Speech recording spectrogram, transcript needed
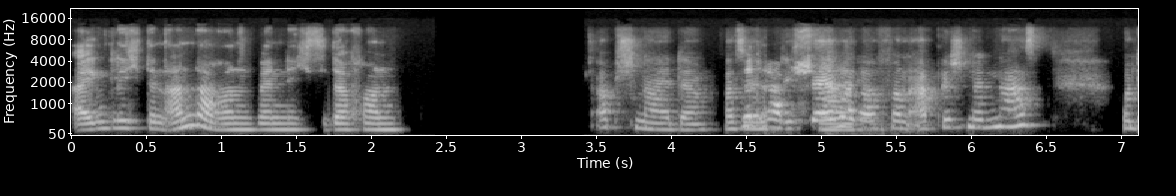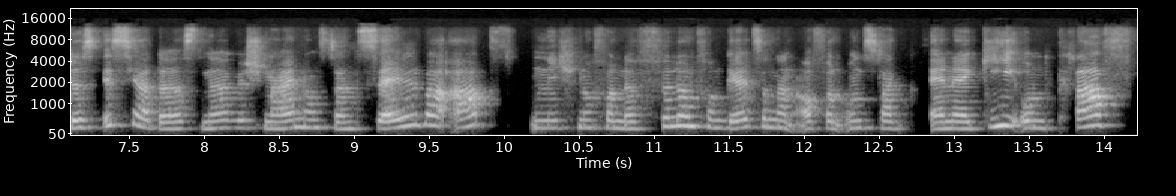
eigentlich den anderen, wenn ich sie davon abschneide. Also wenn du dich selber davon abgeschnitten hast. Und das ist ja das, ne? Wir schneiden uns dann selber ab, nicht nur von der Fülle und vom Geld, sondern auch von unserer Energie und Kraft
